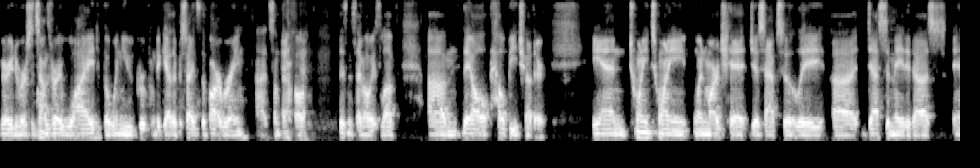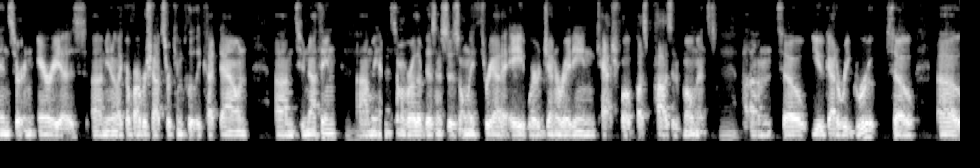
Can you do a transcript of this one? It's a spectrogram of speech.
very diverse. It sounds very wide, but when you group them together, besides the barbering, uh, it's something I've always, business I've always loved. Um, they all help each other. And 2020, when March hit, just absolutely uh, decimated us in certain areas. Um, you know, like our barbershops were completely cut down um, to nothing. Mm-hmm. Um, we had some of our other businesses, only three out of eight were generating cash flow plus positive moments. Mm. so you've got to regroup. So uh,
